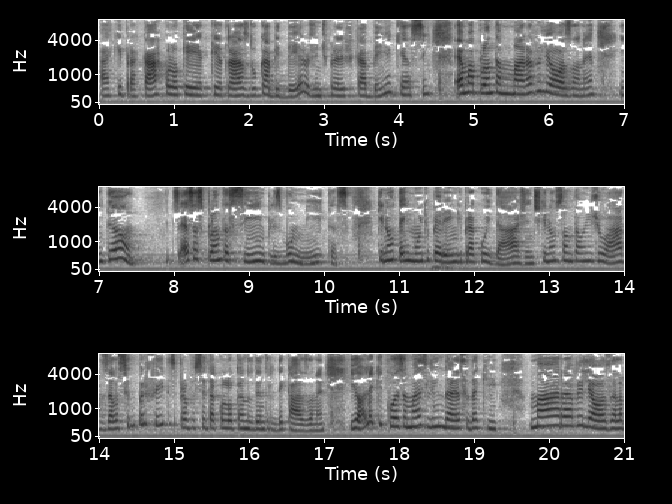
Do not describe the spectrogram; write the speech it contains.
aqui pra cá. Coloquei aqui atrás do cabideiro, gente, pra ele ficar bem aqui assim. É uma planta maravilhosa, né? Então, essas plantas simples, bonitas, que não tem muito perengue para cuidar, gente, que não são tão enjoadas, elas são perfeitas para você estar tá colocando dentro de casa, né? E olha que coisa mais linda essa daqui, maravilhosa. Ela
